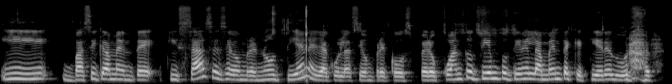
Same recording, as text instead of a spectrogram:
Y básicamente quizás ese hombre no tiene eyaculación precoz, pero ¿cuánto tiempo tiene la mente que quiere durar?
